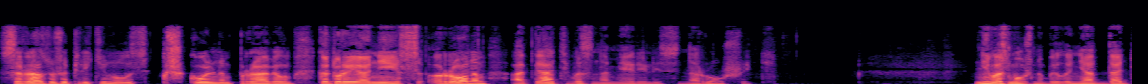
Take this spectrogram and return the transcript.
сразу же перекинулась к школьным правилам, которые они с Роном опять вознамерились нарушить. Невозможно было не отдать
